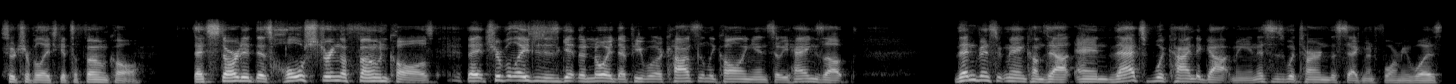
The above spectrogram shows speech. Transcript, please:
So Triple H gets a phone call that started this whole string of phone calls that Triple H is just getting annoyed that people are constantly calling in. So he hangs up. Then Vince McMahon comes out, and that's what kind of got me. And this is what turned the segment for me was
